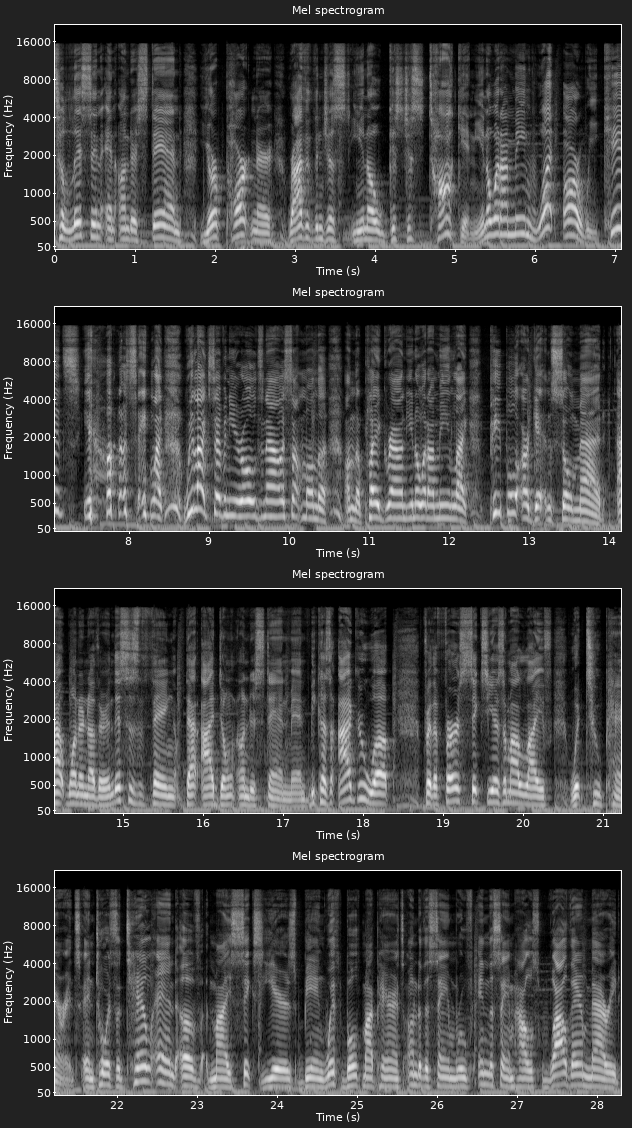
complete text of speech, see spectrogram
to listen and understand your partner rather than just, you know, just just talking. You know what I mean? What are we, kids? You know what I'm saying? Like we like 7-year-olds now. It's something on the on the playground. You know what I mean? Like people are getting so mad at one another. And this is the thing that I don't understand, man, because I grew up for the first 6 years of my life with two parents. And towards the tail end of my 6 years being with both my parents under the same roof in the same house while they're married,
